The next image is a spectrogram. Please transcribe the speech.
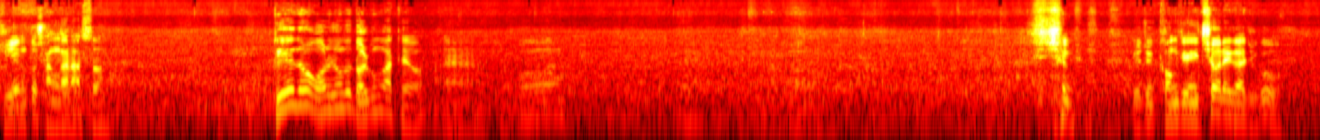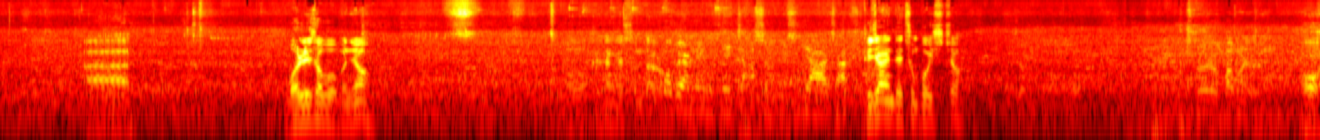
뒤에는 또 잠가놨어. 뒤에도 어느 정도 넓은 것 같아요. 네. 그리고 지금 요즘 경쟁이 치열해가지고 아 멀리서 보면요. 어, 이렇게 생겼습니다. 디자인 대충 보이시죠? 오,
